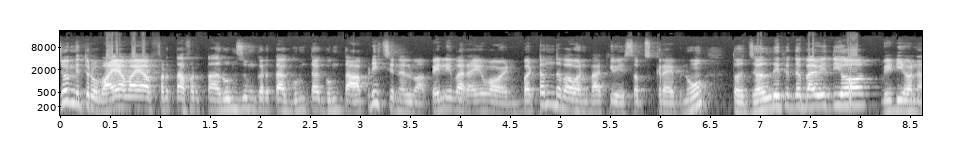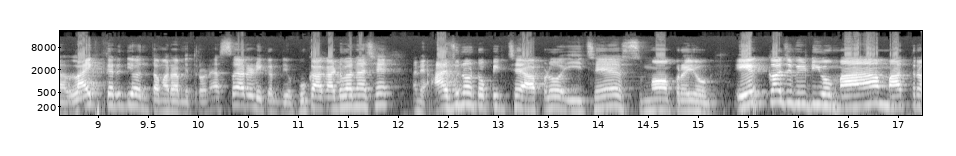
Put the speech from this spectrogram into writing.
જો મિત્રો વાયા વાયા ફરતા ફરતા રૂમઝૂમ કરતા ગુમતા ગુમતા આપણી ચેનલમાં પહેલી વાર આવ્યા હોય બટન દબાવવાનું બાકી હોય સબસ્ક્રાઇબનું તો જલ્દીથી દબાવી દો, વિડીયોને લાઈક કરી દો અને તમારા મિત્રોને સરળી કરી દો. ભૂકા કાઢવાના છે અને આજનો ટોપિક છે આપણો એ છે સ્મ પ્રયોગ એક જ વિડીયોમાં માત્ર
